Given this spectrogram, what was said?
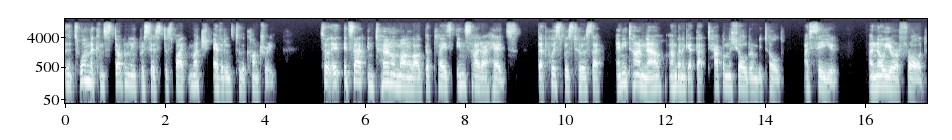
it's one that can stubbornly persist despite much evidence to the contrary. So it, it's that internal monologue that plays inside our heads that whispers to us that anytime now, I'm going to get that tap on the shoulder and be told, I see you. I know you're a fraud.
